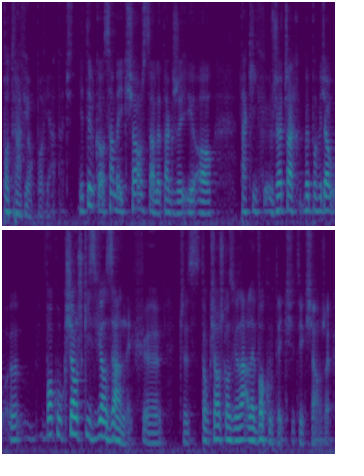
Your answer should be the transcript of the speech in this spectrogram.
potrafią opowiadać. Nie tylko o samej książce, ale także i o takich rzeczach, by powiedział, wokół książki związanych, czy z tą książką związanych, ale wokół tej, tych książek.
